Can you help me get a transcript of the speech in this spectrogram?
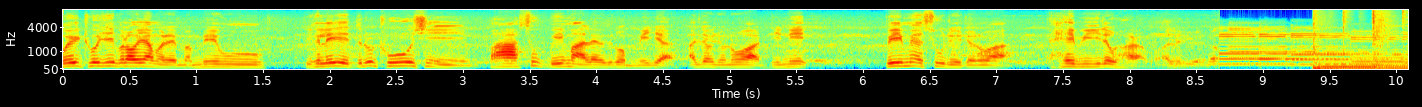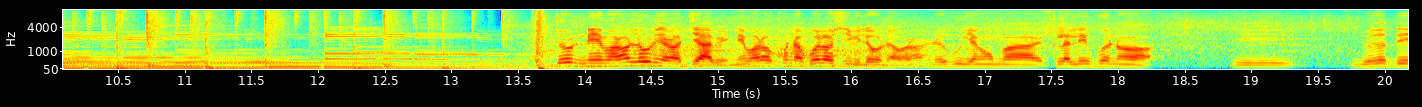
ဝေးထိုးကြီးဘယ်လောက်ရမှာလဲမမေးဘူးဒီကလေးတွေသူတို့ထိုးလို့ရှိရင်ဘာစုပေးမှလဲသူတို့မေးကြအဲကြောင့်ကျွန်တော်ကဒီနေ့ပေးမဲ့စုတွေကိုကျွန်တော်က heavy လောက်ထားတာပေါ့အဲ့လိုမျိုးကျွန်တော်နေမှာတော့လုံနေတော့ကြာပြီနေမှာတော့ခုနှစ်ပွဲလောက်ရှိပြီလုံနေတာပေါ့နော်အခုရန်ကုန်မှာကလပ်လေးဖွင့်တော့ဒီမျိုးသက်တွေ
